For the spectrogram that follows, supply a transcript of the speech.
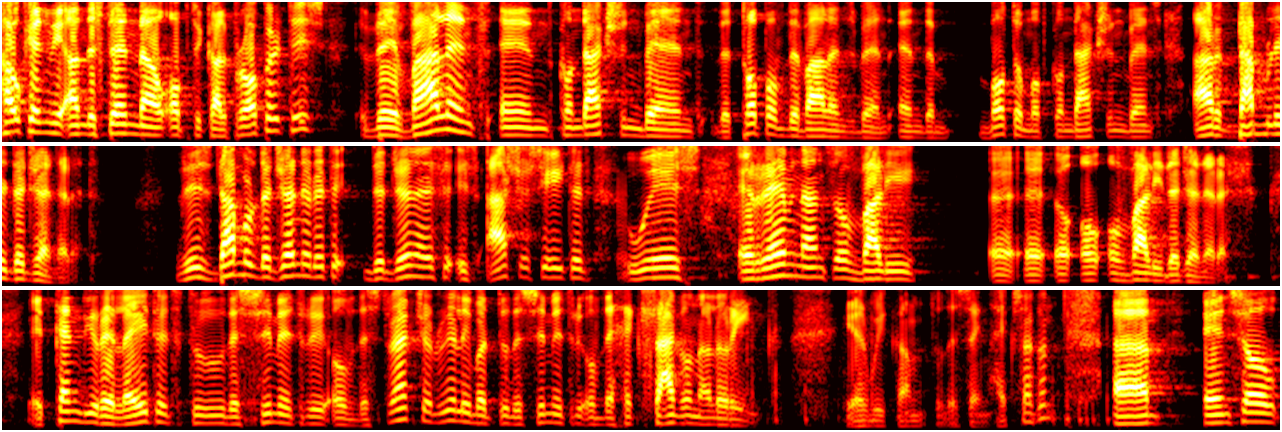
how can we understand now optical properties? The valence and conduction band, the top of the valence band and the bottom of conduction bands are doubly degenerate. This double degenerate degeneracy is associated with a remnant of valley, uh, uh, of valley degeneracy. It can be related to the symmetry of the structure, really, but to the symmetry of the hexagonal ring. Here we come to the same hexagon. Um, and so,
